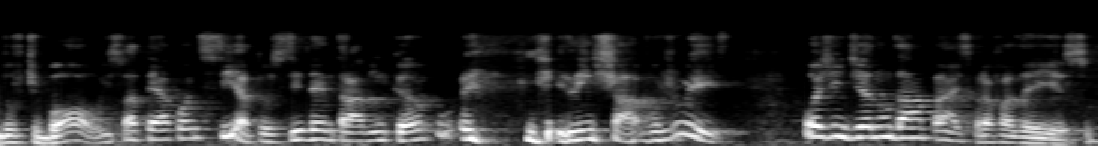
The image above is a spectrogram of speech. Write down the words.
do futebol, isso até acontecia. A torcida entrava em campo e linchava o juiz. Hoje em dia não dá mais para fazer isso.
